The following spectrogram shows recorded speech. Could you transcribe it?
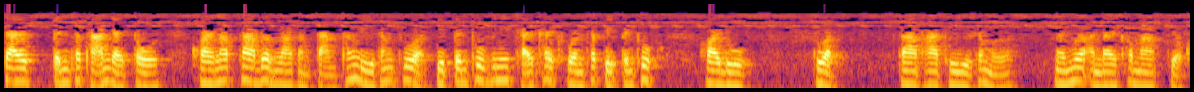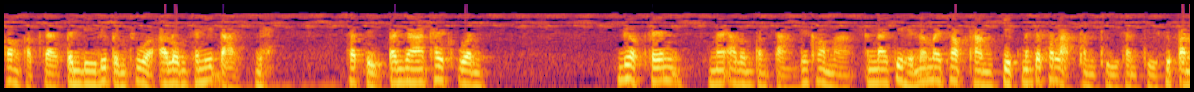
ใจเป็นสถานใหญ่โตคอยรับทราบเรื่องราวต่างๆ ทั้งดีทั้งชั่วจิตเป็นผู้วินิจฉัยไข้ควรสติเป็นผู้คอยดูตรวจตาพาทีอยู่เสมอ ในเมื่ออันใดเข้ามาเกี่ยวข้องกับใจเป็นดีหรือเป็นชั่ว อารมณ์ชนิดใดเนี่ยสติปัญญาไข้ควร เลือกเฟ้น ในอารมณ์ต่าง ๆ ที่เข้ามา อันใดที่เห็นว่าไม่ชอบทำจิต มันจะสลัดทันทีทันที คือปัญ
